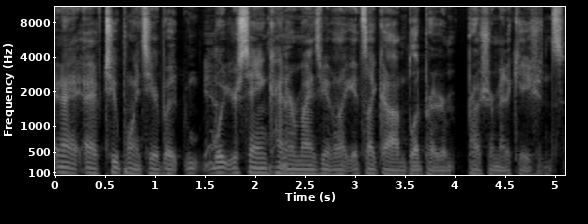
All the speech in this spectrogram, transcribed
and I, I have two points here, but what you're saying kind of reminds me of like it's like um, blood pressure pressure medications.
